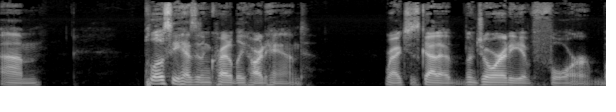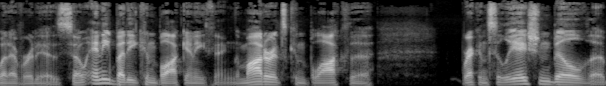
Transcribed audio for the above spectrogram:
Um, Pelosi has an incredibly hard hand, right? She's got a majority of four, whatever it is. So anybody can block anything. The moderates can block the reconciliation bill. The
